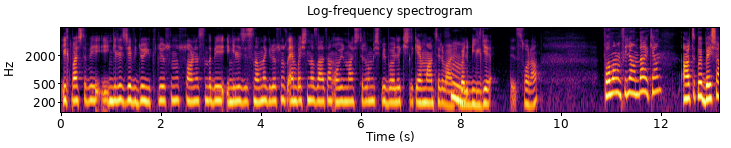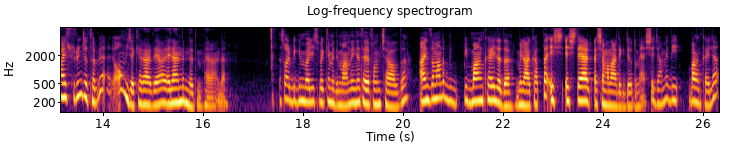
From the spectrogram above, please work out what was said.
İlk başta bir İngilizce video yüklüyorsunuz. Sonrasında bir İngilizce sınavına giriyorsunuz. En başında zaten oyunlaştırılmış bir böyle kişilik envanteri var. Hmm. Böyle bilgi e, soran. Falan filan derken artık böyle 5 ay sürünce tabii olmayacak herhalde ya. Elendim dedim herhalde. Sonra bir gün böyle hiç beklemediğim anda yine telefonum çaldı. Aynı zamanda bir, bir bankayla da mülakatta eş, eşdeğer aşamalarda gidiyordum yani Şecem ve bir bankayla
